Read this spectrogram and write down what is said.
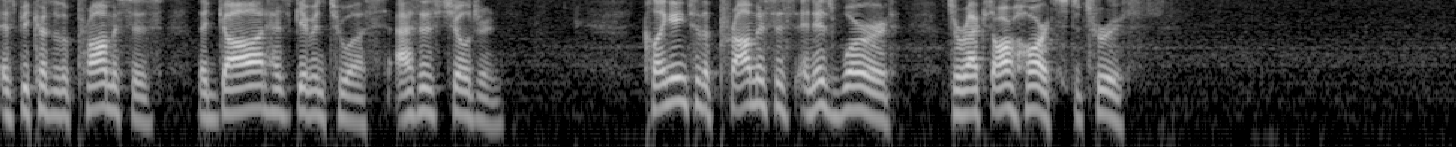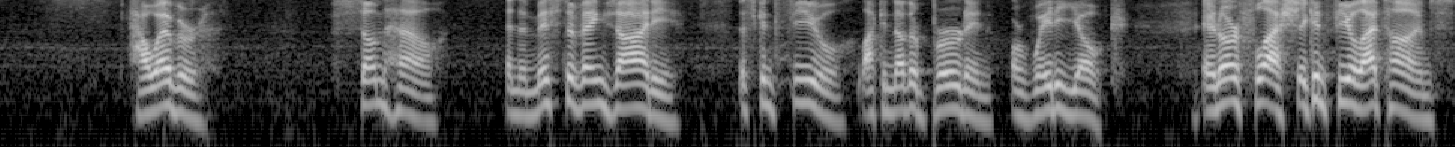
is because of the promises that God has given to us as his children. Clinging to the promises in his word directs our hearts to truth. However, somehow, in the midst of anxiety, this can feel like another burden or weighty yoke. In our flesh, it can feel at times,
